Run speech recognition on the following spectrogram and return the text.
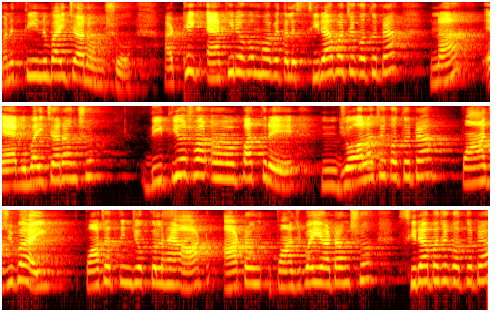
মানে তিন বাই চার অংশ। আর ঠিক একই রকমভাবে তাহলে সিরাপ আছে কতটা? না, এক বাই চার অংশ। দ্বিতীয় পাত্রে জল আছে কতটা? পাঁচ বাই, পাঁচ আর তিন যোগ করলে হয় আট আট পাঁচ বাই আট অংশ। সিরাপ আছে কতটা?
